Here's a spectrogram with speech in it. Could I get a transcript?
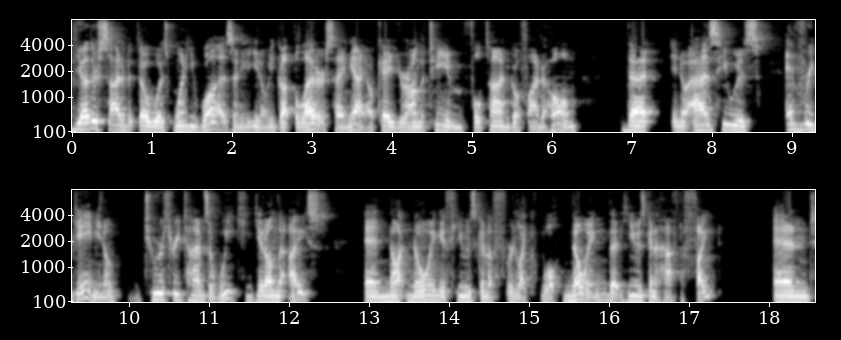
The other side of it though was when he was, and he, you know, he got the letter saying, "Yeah, okay, you're on the team full time. Go find a home." That you know, as he was every game, you know, two or three times a week, he'd get on the ice and not knowing if he was going to, or like, well, knowing that he was going to have to fight and,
